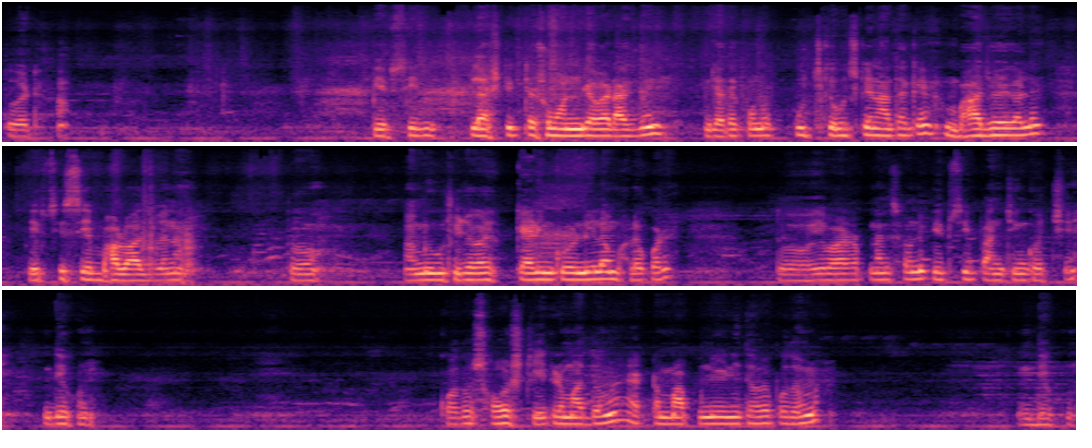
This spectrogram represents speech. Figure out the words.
তো এটা পেপসির প্লাস্টিকটা সমান জায়গায় রাখবেন, যাতে কোনো কুচকে উচকে না থাকে, ভাজ হয়ে গেলে। পেপসির শেপ ভালো আসবে না। তো আমি উঁচু জায়গায় ক্যারিং করে নিলাম ভালো করে। তো এবার আপনাদের সামনে পেপসি পাঞ্চিং করছি। দেখুন। কত সহজ ট্রিকের মাধ্যমে একটা মাপ নিয়ে নিতে হবে প্রথমে। দেখুন।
